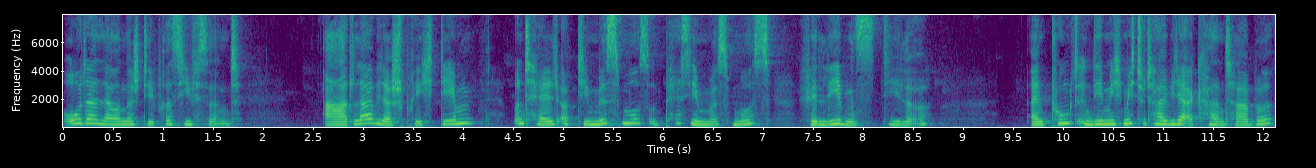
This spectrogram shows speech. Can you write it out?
oder launisch depressiv sind. Adler widerspricht dem und hält Optimismus und Pessimismus für Lebensstile. Ein Punkt, in dem ich mich total wiedererkannt habe,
